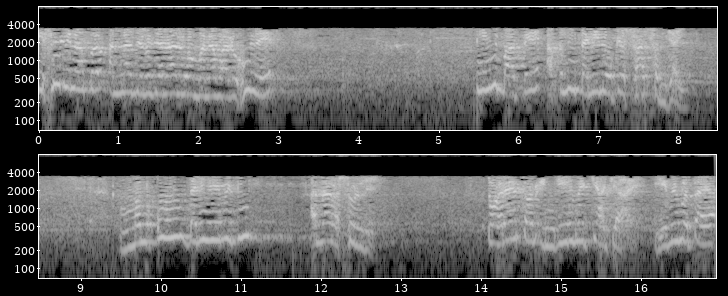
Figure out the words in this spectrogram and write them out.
اسی بنا پر اللہ جل جلال و من نے تین باتیں عقلی دلیلوں کے ساتھ سمجھائی۔ منقول دلیل بھی دی اللہ رسول نے۔ توریت اور انجیل میں کیا کیا ہے؟ یہ بھی بتایا۔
